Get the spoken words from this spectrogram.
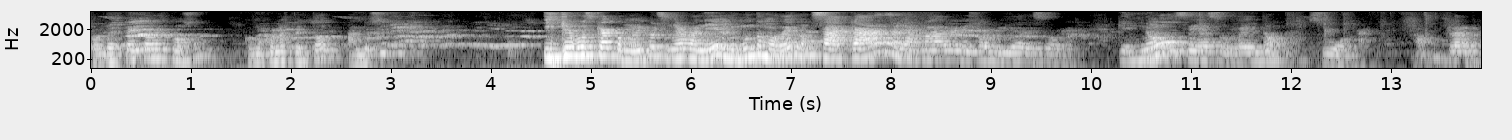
con respecto al esposo como con respecto a los hijos. ¿Y qué busca, como dijo el señor Daniel, en el mundo moderno? Sacar a la madre de familia de su hogar. Que no sea su reino, su hogar. Claro.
